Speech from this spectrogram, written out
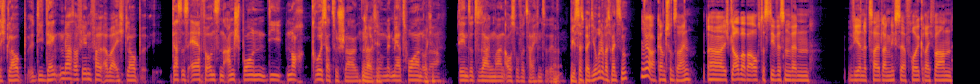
ich glaube, die denken das auf jeden Fall, aber ich glaube, das ist eher für uns ein Ansporn, die noch größer zu schlagen. Okay. Also mit mehr Toren oder denen sozusagen mal ein Ausrufezeichen zu setzen. Wie ist das bei dir, Rune? Was meinst du? Ja, kann schon sein. Äh, ich glaube aber auch, dass die wissen, wenn wir eine Zeit lang nicht so erfolgreich waren,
